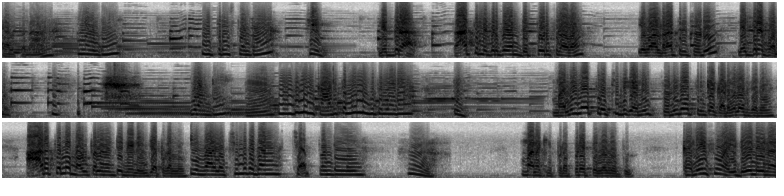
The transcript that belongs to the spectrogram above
కల్పన? ఏంటి? నిద్ర. రాత్రి నిద్రపోయాను తెప్పుడుతున్నావా ఇవాళ రాత్రి చూడు నిద్రే పను. ఏంటి? ముందు మన కాడపిల్ల మగపిల్లడా? మళ్ళీ రాత్రి వచ్చింది కానీ తొలి రాత్రి ఇంకా గడవలేదు కదా. ఆడపిల్ల మగపిల్ల అంటే నేనేం చెప్పగలను? ఇవాళ వచ్చింది కదా చెప్పండి. మనకి ఇప్పుడప్పుడే పిల్లలొద్దు. కనీసం ఐదేళ్ళైనా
